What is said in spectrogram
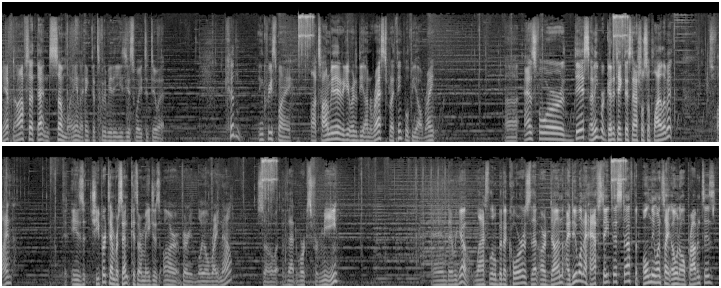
you have to offset that in some way, and I think that's going to be the easiest way to do it. Could increase my autonomy there to get rid of the unrest, but I think we'll be alright. Uh, as for this, I think we're good to take this national supply limit. It's fine. It is cheaper, 10%, because our mages are very loyal right now. So that works for me. And there we go. Last little bit of cores that are done. I do want to half-state this stuff, but only once I own all provinces.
